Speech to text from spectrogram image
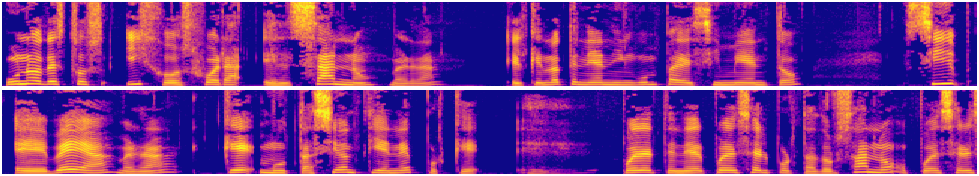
uno de estos hijos fuera el sano, ¿verdad? El que no tenía ningún padecimiento, si eh, vea, ¿verdad? qué mutación tiene, porque eh, puede tener, puede ser el portador sano o puede ser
